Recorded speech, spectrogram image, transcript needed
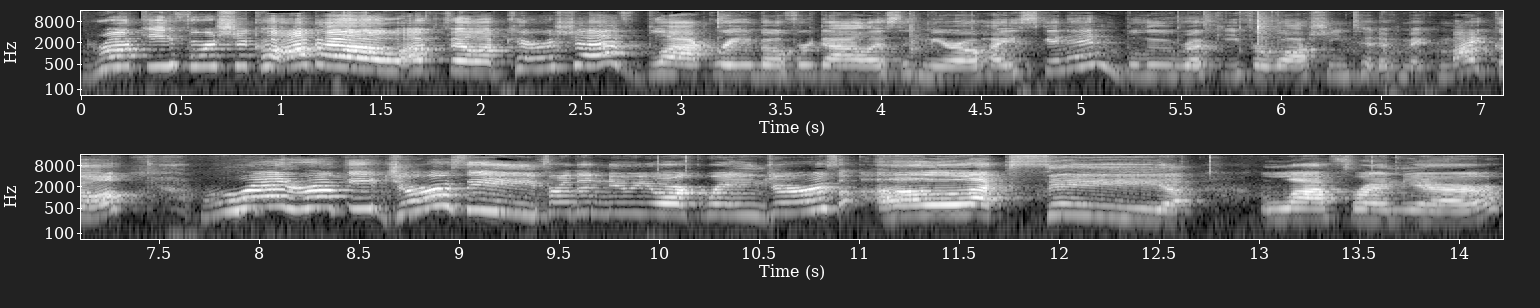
Rookie for Chicago of Philip Kurashev. Black Rainbow for Dallas of Miro Heiskanen. Blue Rookie for Washington of McMichael. Red Rookie Jersey for the New York Rangers, Alexi Lafreniere.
